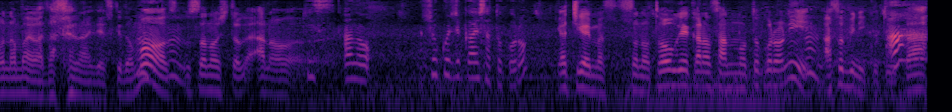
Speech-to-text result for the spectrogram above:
お名前は出せないですけども、うんうん。そその人があのあの食事会したところ？いや違います。その陶芸家のさんのところにうん。遊びに行くというか、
